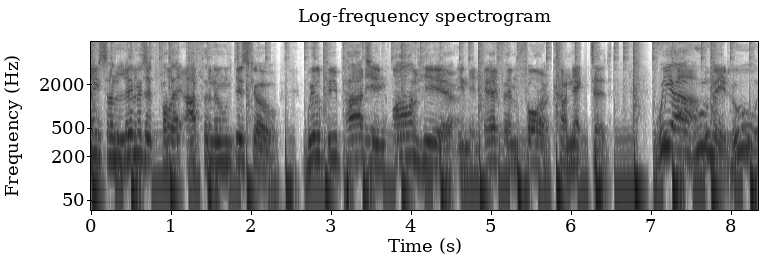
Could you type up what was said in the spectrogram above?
Thanks Unlimited for the afternoon disco. We'll be partying on here in FM4 Connected. We are Who Made Who,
